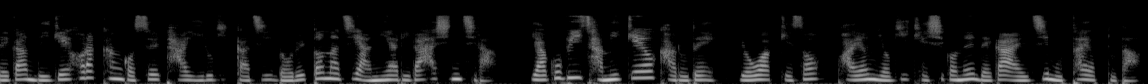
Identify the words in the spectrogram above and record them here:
내가 네게 허락한 것을 다 이루기까지 너를 떠나지 아니하리라 하신지라. 야곱이 잠이 깨어 가로되 여호와께서 과연 여기 계시거늘 내가 알지 못하였도다.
